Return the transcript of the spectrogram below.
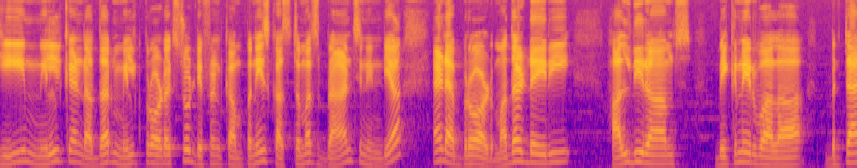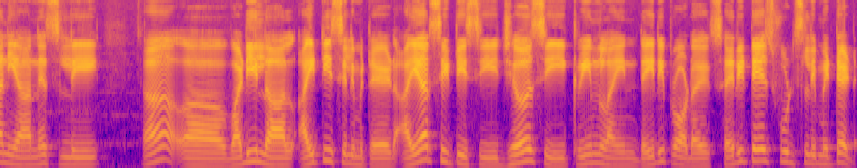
ghee milk and other milk products to different companies customers brands in India and abroad Mother Dairy Haldiram's Bikanervala Britannia Nestle Vadilal ITC limited IRCTC Jersey cream line dairy products Heritage Foods limited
